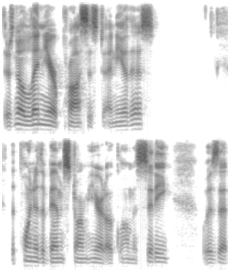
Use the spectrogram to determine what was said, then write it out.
There's no linear process to any of this. The point of the BIMStorm here at Oklahoma City was that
